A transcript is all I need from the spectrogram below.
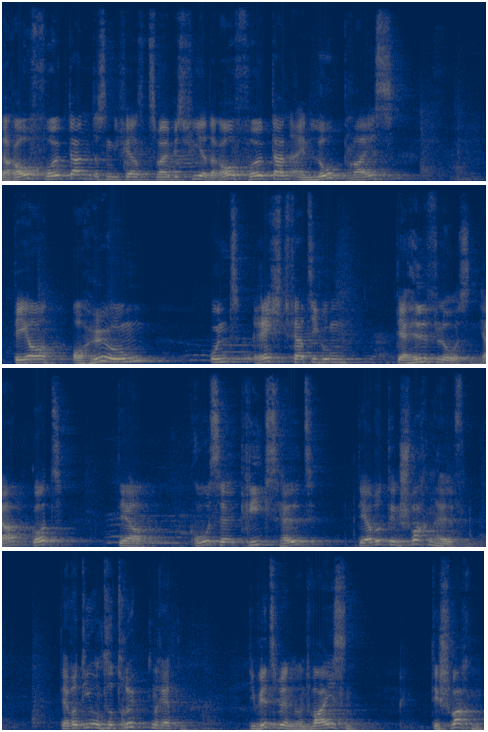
Darauf folgt dann, das sind die Verse 2 bis 4, darauf folgt dann ein Lobpreis der Erhöhung und Rechtfertigung der Hilflosen. Ja, Gott, der große Kriegsheld, der wird den Schwachen helfen. Der wird die Unterdrückten retten. Die Witwen und Waisen, die Schwachen,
